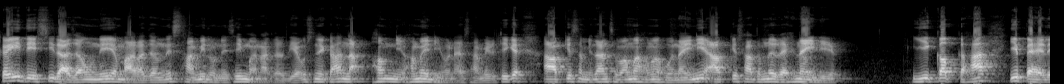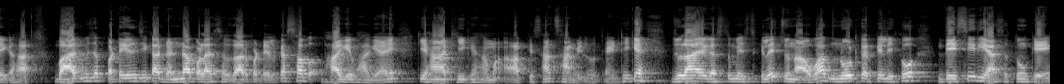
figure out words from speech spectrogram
कई देसी राजाओं ने या महाराजाओं ने शामिल होने से ही मना कर दिया। उसने कहा, ना, हम हमें नहीं होना है शामिल, ठीक है? आपके संविधान सभा में हमें होना ही नहीं आपके साथ हमने रहना ही नहीं है। ये कब कहा? ये पहले कहा। बाद में जब पटेल जी का डंडा पड़ा सरदार पटेल का, सब भागे भागे आए कि हाँ ठीक है, हम आपके साथ शामिल होते हैं, ठीक है? जुलाई अगस्त में इसके लिए चुनाव हुआ। नोट करके लिखो, देसी रियासतों के,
